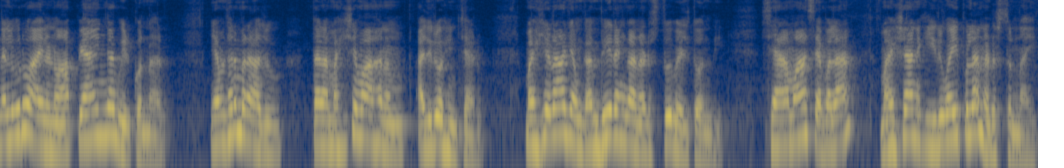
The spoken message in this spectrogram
నలుగురు ఆయనను ఆప్యాయంగా వీడ్కొన్నారు. యమధర్మరాజు తన మహిషవాహనం అధిరోహించాడు. మహిషరాజం గంభీరంగా నడుస్తూ వెళ్తోంది. శ్యామ శబల మహిషానికి ఇరువైపులా నడుస్తున్నాయి.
